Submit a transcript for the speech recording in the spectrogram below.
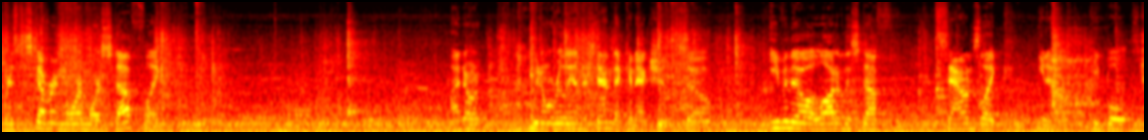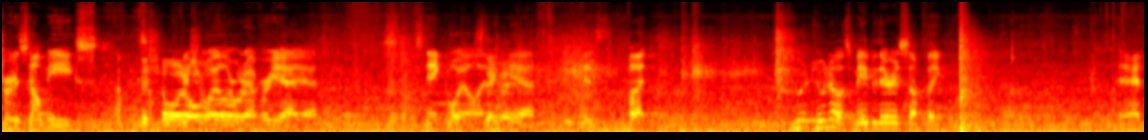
we're just discovering more and more stuff. Like I don't we don't really understand that connection. So even though a lot of the stuff sounds like you know people trying to sell me s- Fish some oil. fish oil or whatever, yeah, yeah, snake oil, I Snake think, oil. yeah. It's, but who, who knows? Maybe there is something. And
